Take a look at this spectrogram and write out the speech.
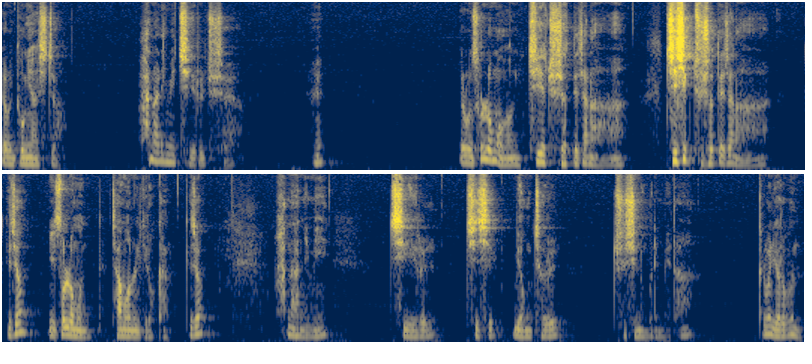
여러분 동의하시죠? 하나님이 지혜를 주셔요. 예? 여러분 솔로몬 지혜 주셨대잖아. 지식 주셨대잖아. 그죠? 이 솔로몬 잠언을 기록한 그죠? 하나님이 지혜를 지식 명철을 주시는 분입니다. 그러면 여러분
